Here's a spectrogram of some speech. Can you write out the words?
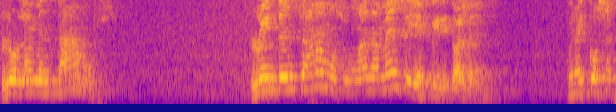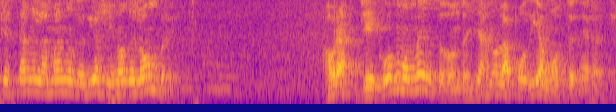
Lo lamentamos. Lo intentamos humanamente y espiritualmente. Pero hay cosas que están en la mano de Dios y no del hombre. Ahora, llegó un momento donde ya no la podíamos tener aquí.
